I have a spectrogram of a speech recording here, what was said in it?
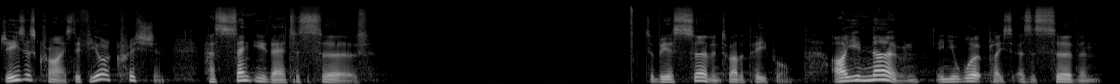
Jesus Christ, if you're a Christian, has sent you there to serve, to be a servant to other people. Are you known in your workplace as a servant?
